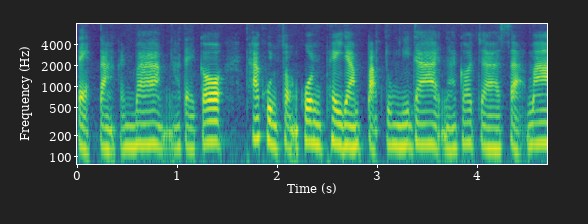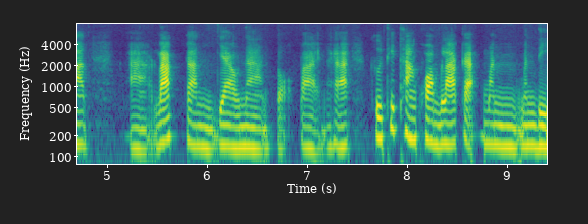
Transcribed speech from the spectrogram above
แตกต่างกันบ้างนะแต่ก็ถ้าคุณสองคนพยายามปรับตรงนี้ได้นะก็จะสามารถรักกันยาวนานต่อไปนะคะ คือทิศทางความรักอะ่ะมันมันดี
